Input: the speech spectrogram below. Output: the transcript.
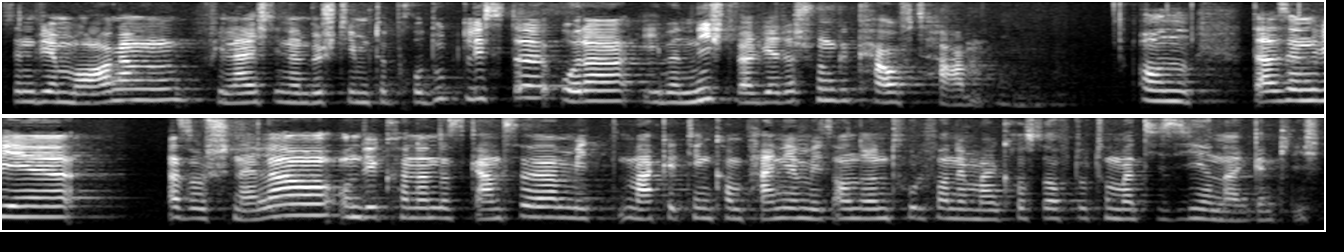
sind wir morgen vielleicht in eine bestimmte Produktliste oder eben nicht, weil wir das schon gekauft haben. Und da sind wir also schneller und wir können das Ganze mit Marketingkampagnen, mit anderen Tools von Microsoft automatisieren eigentlich.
